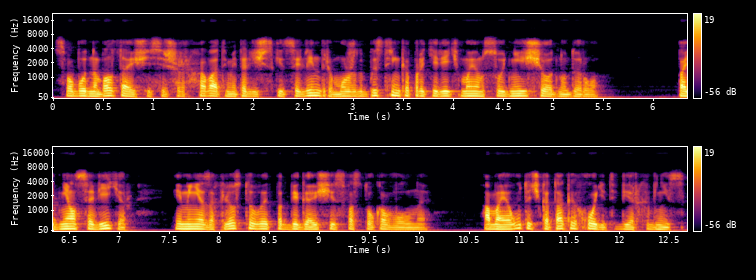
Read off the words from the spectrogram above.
свободно болтающийся шероховатый металлический цилиндр может быстренько протереть в моем судне еще одну дыру. Поднялся ветер, и меня захлестывает подбегающие с востока волны. А моя уточка так и ходит вверх-вниз.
